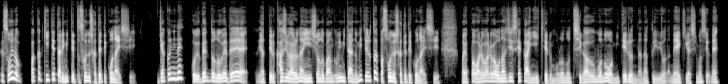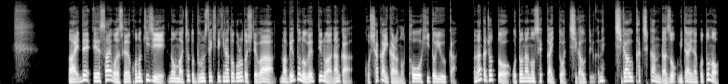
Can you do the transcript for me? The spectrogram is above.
でそういうのばっか聞いてたり見てるとそういうのしか出てこないし、逆にね、こういうベッドの上でやってるカジュアルな印象の番組みたいの見てると、やっぱそういうのしか出てこないし、まあ、やっぱ我々は同じ世界に生きてるものの違うものを見てるんだなというようなね、気がしますよね。はい。で、えー、最後ですけど、この記事の、まあちょっと分析的なところとしては、まあベッドの上っていうのはなんか、こう社会からの逃避というか、なんかちょっと大人の世界とは違うというかね、違う価値観だぞみたいなことの、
